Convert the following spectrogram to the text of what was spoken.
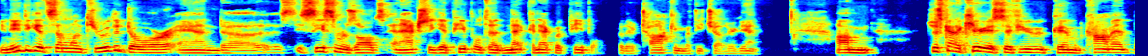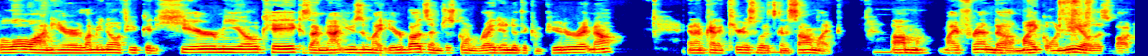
You need to get someone through the door and uh, see some results and actually get people to net connect with people where they're talking with each other again. Um, just kind of curious if you can comment below on here. Let me know if you can hear me okay because I'm not using my earbuds. I'm just going right into the computer right now. And I'm kind of curious what it's going to sound like. Um, my friend uh, Mike O'Neill is about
